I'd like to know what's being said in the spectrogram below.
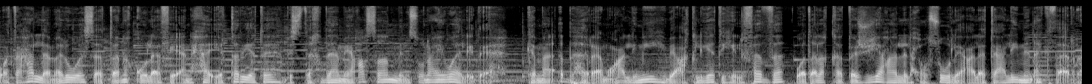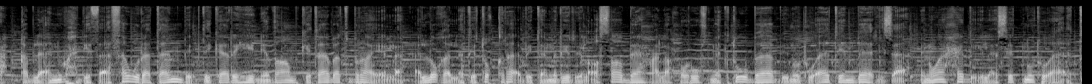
وتعلم لويس التنقل في أنحاء قريته باستخدام عصا من صنع والده. كما أبهر معلميه بعقليته الفذة وتلقى تشجيعا للحصول على تعليم أكثر قبل أن يحدث ثورة بابتكاره نظام كتابة برايل اللغة التي تقرأ بتمرير الأصابع على حروف مكتوبة بنطوءات بارزة من واحد إلى ست نطوءات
